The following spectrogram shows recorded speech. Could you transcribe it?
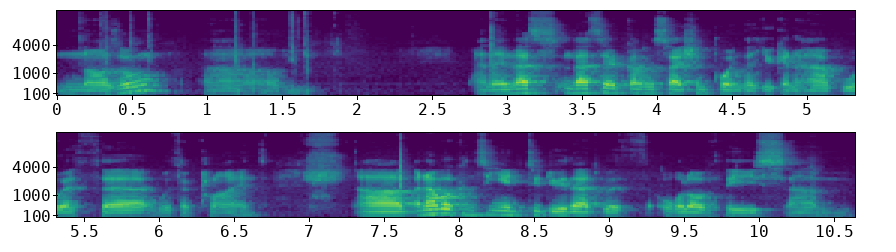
nozzle. Um, and then that's that's a conversation point that you can have with uh, with a client. And I will continue to do that with all of these um,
